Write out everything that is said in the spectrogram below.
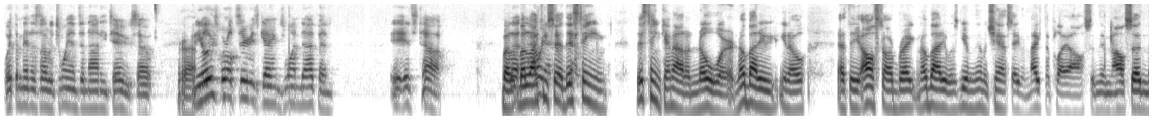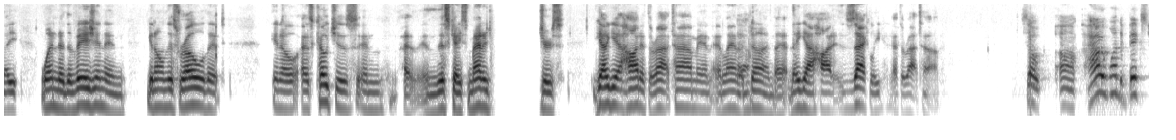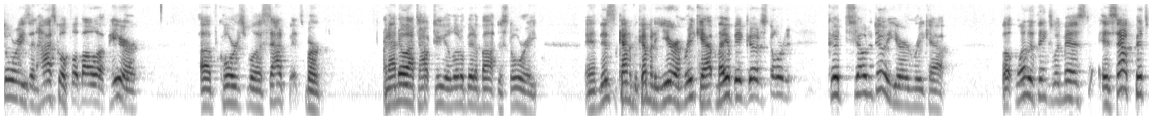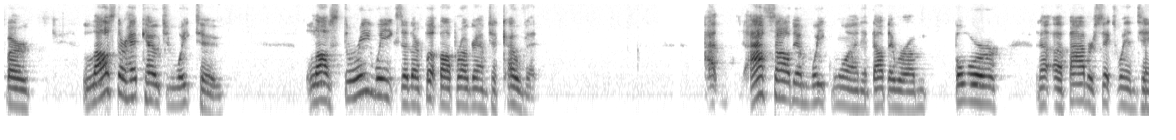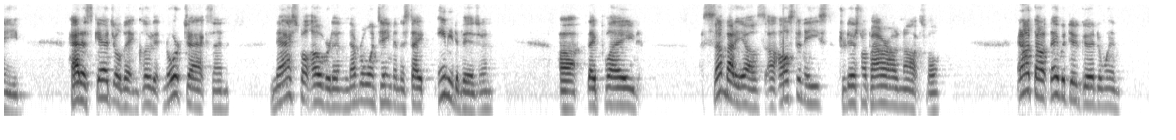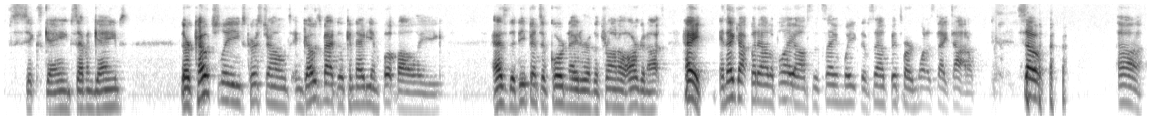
with the Minnesota Twins in 92. So right. when you lose World Series games one nothing, it's tough. But, but, but like you said, this team, this team came out of nowhere. Nobody, you know, at the All Star break, nobody was giving them a chance to even make the playoffs, and then all of a sudden they win the division and get on this roll that, you know, as coaches and uh, in this case managers, you got to get hot at the right time, and Atlanta yeah. done that. They got hot exactly at the right time. So, um, how one of the big stories in high school football up here, of course, was South Pittsburg. And I know I talked to you a little bit about the story. And this is kind of becoming a year in recap. May have been good story, good show to do a year in recap. But one of the things we missed is South Pittsburg lost their head coach in week two lost three weeks of their football program to COVID. I I saw them week one and thought they were a four, a five or six win team. Had a schedule that included North Jackson, Nashville Overton, number one team in the state, any division. Uh, they played somebody else, uh, Austin East, traditional power out of Knoxville. And I thought they would do good to win six games, seven games. Their coach leaves, Chris Jones, and goes back to the Canadian Football League as the defensive coordinator of the Toronto Argonauts. Hey, and they got put out of the playoffs the same week that South Pittsburg won a state title. So uh,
